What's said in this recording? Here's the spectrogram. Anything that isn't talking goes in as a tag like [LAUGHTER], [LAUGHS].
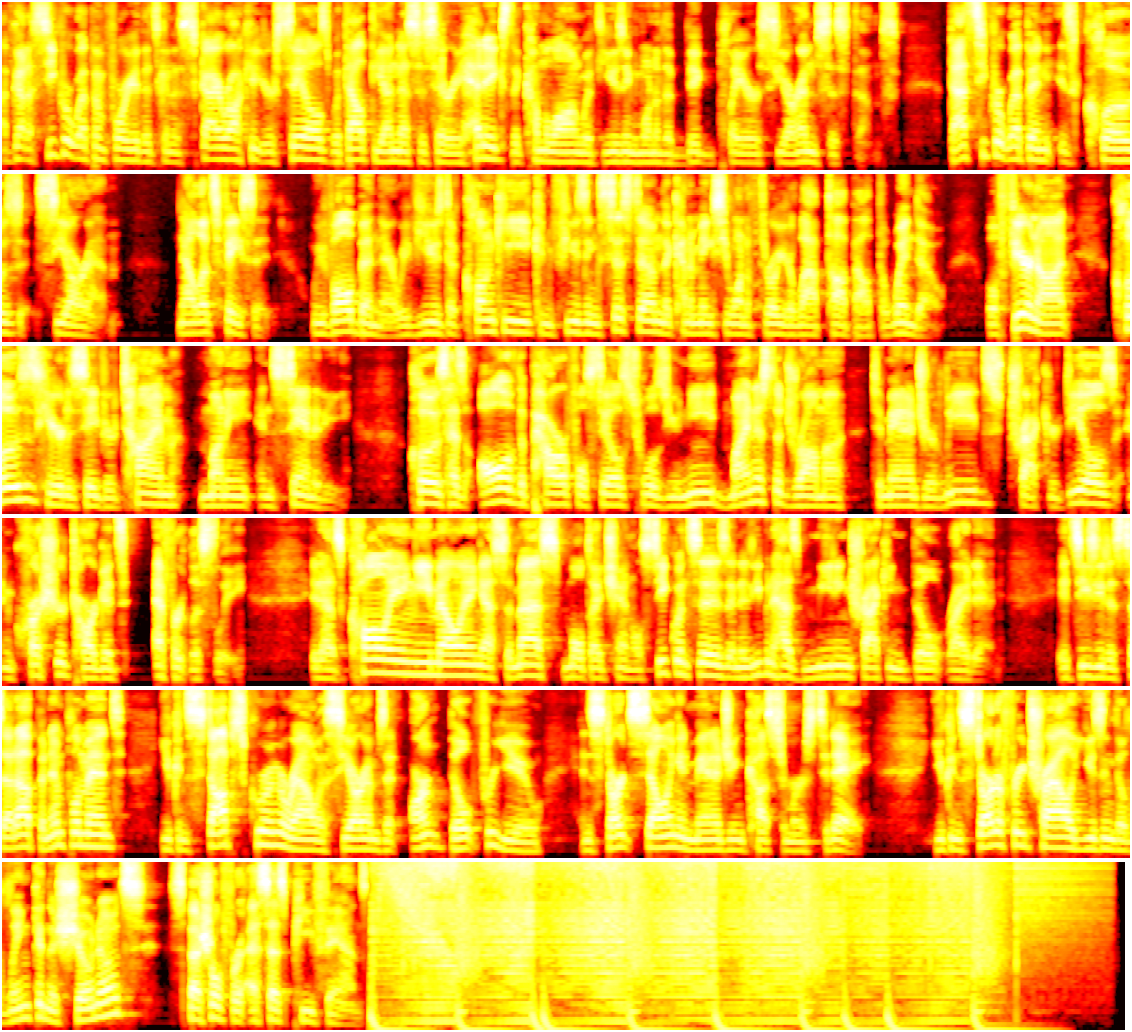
I've got a secret weapon for you that's going to skyrocket your sales without the unnecessary headaches that come along with using one of the big player CRM systems. That secret weapon is Close CRM. Now, let's face it, we've all been there. We've used a clunky, confusing system that kind of makes you want to throw your laptop out the window. Well, fear not, Close is here to save your time, money, and sanity. Close has all of the powerful sales tools you need, minus the drama, to manage your leads, track your deals, and crush your targets effortlessly. It has calling, emailing, SMS, multi channel sequences, and it even has meeting tracking built right in. It's easy to set up and implement. You can stop screwing around with CRMs that aren't built for you and start selling and managing customers today. You can start a free trial using the link in the show notes, special for SSP fans.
